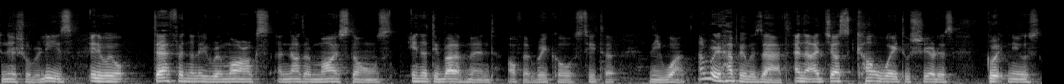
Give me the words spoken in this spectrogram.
initial release, it will definitely remarks another milestones in the development of the Ricoh Theta Z1. I'm really happy with that, and I just can't wait to share this great news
